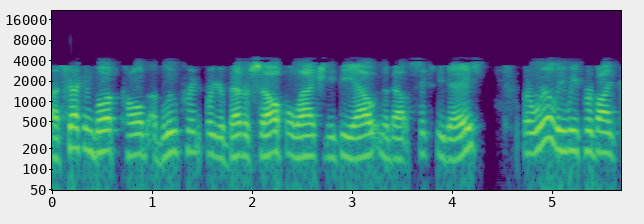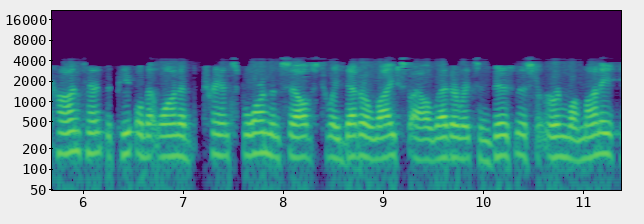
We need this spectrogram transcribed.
A second book called A Blueprint for Your Better Self will actually be out in about 60 days. But really, we provide content to people that want to transform themselves to a better lifestyle, whether it's in business to earn more money,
